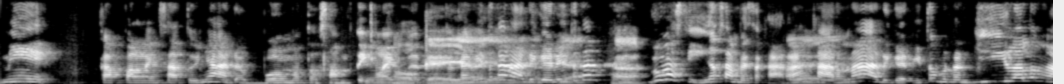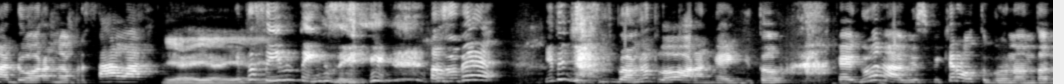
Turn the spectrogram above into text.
"Nih kapal yang satunya ada bom atau something like that." Oke, gitu kan. iya, itu kan iya, adegan iya. itu kan Ha, gue masih ingat sampai sekarang Iya, iya. karena adegan itu bener gila lo ngadu orang nggak bersalah Iya iya iya. itu iya. sinting sih maksudnya itu jahat banget loh orang kayak gitu kayak gue nggak habis pikir waktu gue nonton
